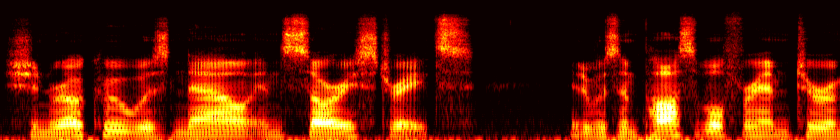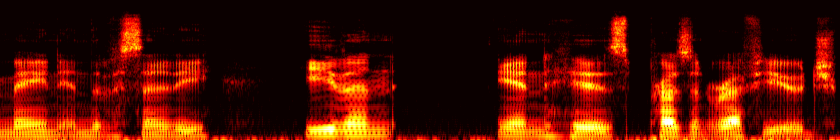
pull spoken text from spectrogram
Shinroku was now in sorry straits. It was impossible for him to remain in the vicinity, even in his present refuge.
